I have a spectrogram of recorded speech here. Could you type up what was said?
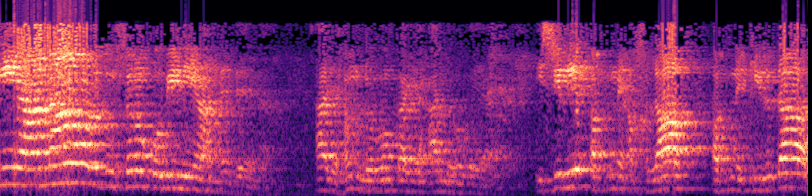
نہیں آنا اور دوسروں کو بھی نہیں آنے دینا۔ آج ہم لوگوں کا یہ حال ہو گیا ہے۔ اسی لیے اپنے اخلاق، اپنے کردار،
